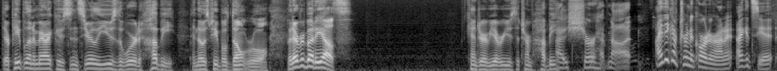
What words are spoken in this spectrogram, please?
There are people in America who sincerely use the word hubby, and those people don't rule. But everybody else, Kendra, have you ever used the term hubby? I sure have not. I think I've turned a corner on it. I could see it.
